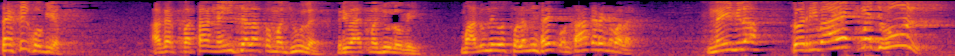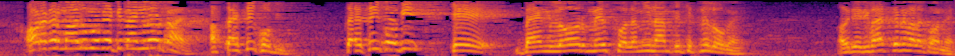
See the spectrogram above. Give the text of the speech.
تحقیق ہوگی اب۔ اگر پتا نہیں چلا تو مجھول ہے، روایت مجھول ہو گئی۔ معلوم نہیں وہ سولمی ہے کون، کہاں کا رہنے والا ہے؟ نہیں ملا تو روایت مجھول۔ اور اگر معلوم ہو گیا کہ بنگلور کا ہے، اب تحقیق ہوگی۔ تحقیق ہوگی کہ بنگلور میں سولمی نام کے کتنے لوگ ہیں؟ اور یہ روایت کرنے والا کون ہے؟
